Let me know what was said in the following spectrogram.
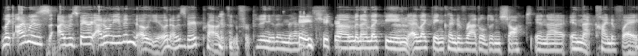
like I was, I was very, I don't even know you, and I was very proud of you for putting it in there. Thank you. Um, and I like being, I like being kind of rattled and shocked in a, in that kind of way,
